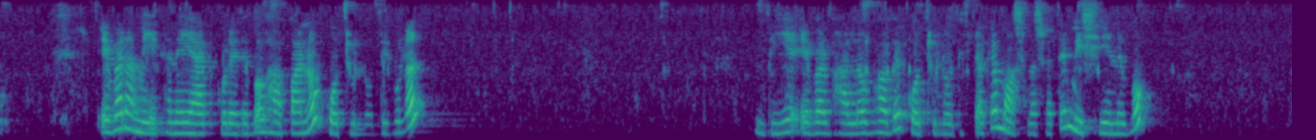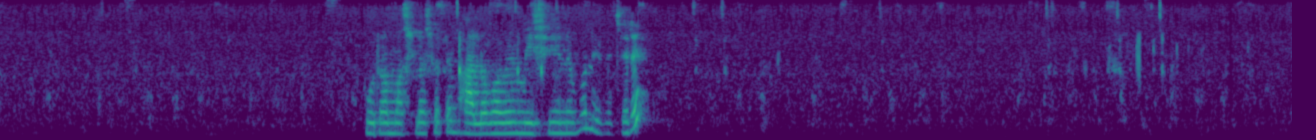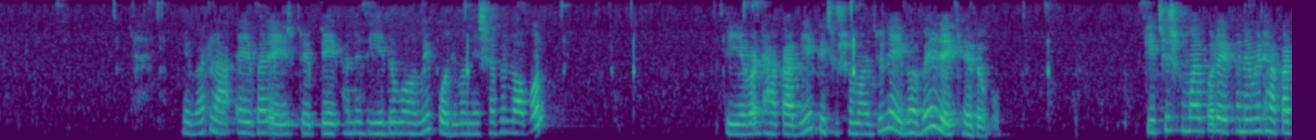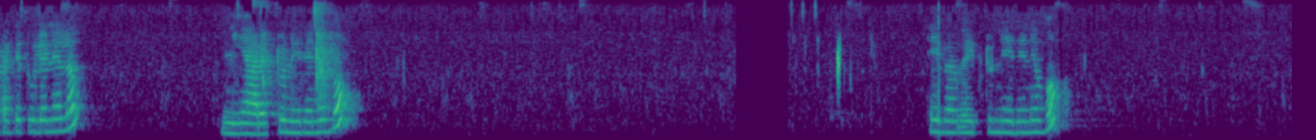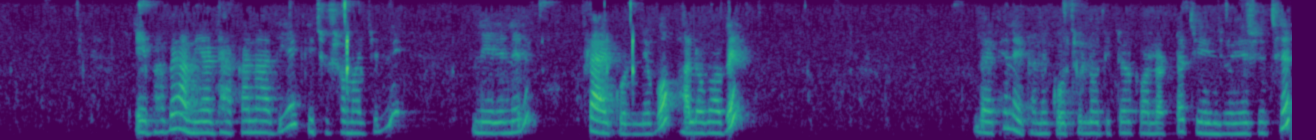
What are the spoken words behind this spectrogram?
এবার আমি এখানে অ্যাড করে দেব ভাপানো কচুর লতিগুলো। দিয়ে এবার ভালোভাবে কচুর লতিটাকে মশলার সাথে মিশিয়ে নেব। পুরো মশলার সাথে ভালোভাবে মিশিয়ে নেব নেড়ে চেড়ে। এবার এবার এই স্টেপে এখানে দিয়ে দেবো আমি পরিমাণ হিসাবে লবণ। দিয়ে এবার ঢাকা দিয়ে কিছু সময়ের জন্য এইভাবে রেখে দেবো। কিছু সময় পরে এখানে আমি ঢাকাটাকে তুলে নিলাম। নিয়ে আর একটু নেড়ে নেব। এইভাবে একটু নেড়ে নেব। এভাবে আমি আর ঢাকা না দিয়ে কিছু সময়ের জন্য নেড়ে নেড়ে ফ্রাই করে নেব ভালোভাবে। দেখেন এখানে কচুর লতিটার কালারটা চেঞ্জ হয়ে এসেছে।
